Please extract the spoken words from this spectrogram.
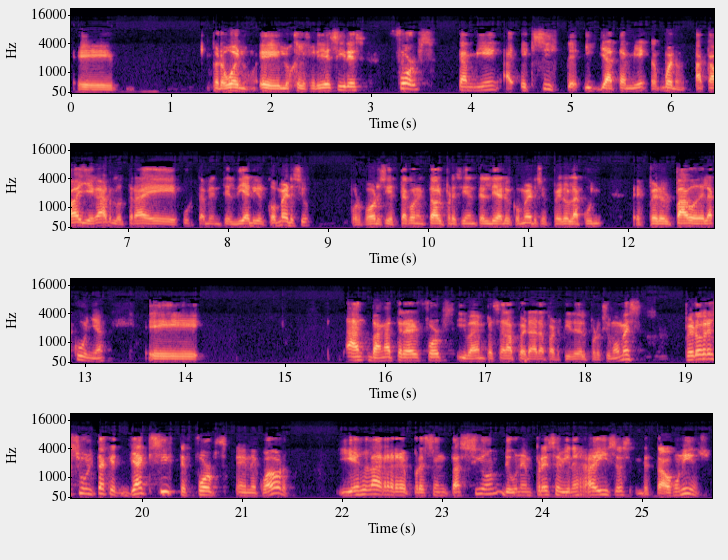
Eh, pero bueno, eh, lo que les quería decir es, Forbes también existe y ya también, bueno, acaba de llegar, lo trae justamente el diario El Comercio. Por favor, si está conectado el presidente del diario El Comercio, espero, la cuña, espero el pago de la cuña. Eh, van a traer Forbes y va a empezar a operar a partir del próximo mes. Pero resulta que ya existe Forbes en Ecuador y es la representación de una empresa de bienes raíces de Estados Unidos,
